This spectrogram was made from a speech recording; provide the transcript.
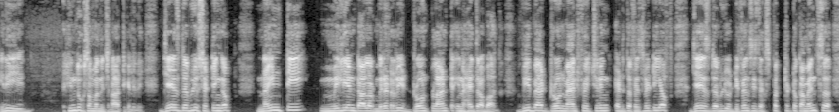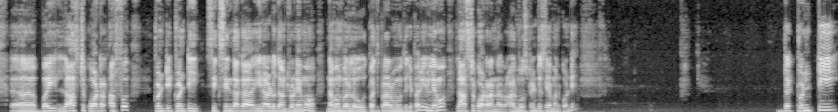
ఇది హిందూకు సంబంధించిన ఆర్టికల్ ఇది. JSW setting up ninety million dollar military drone plant in Hyderabad V BAT drone manufacturing at the facility of JSW defence is expected to commence by last quarter of twenty twenty six ఇందాక ఈనాడు దాంట్లోనేమో నవంబర్లో ఉత్పత్తి ప్రారంభమవుతుందని చెప్పారు. వీళ్ళేమో లాస్ట్ క్వార్టర్ అన్నారు. ఆల్మోస్ట్ రెండు సేమ్ అనుకోండి. The twenty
